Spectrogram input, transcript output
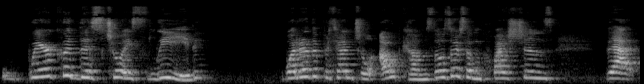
Where could this choice lead? What are the potential outcomes? Those are some questions that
